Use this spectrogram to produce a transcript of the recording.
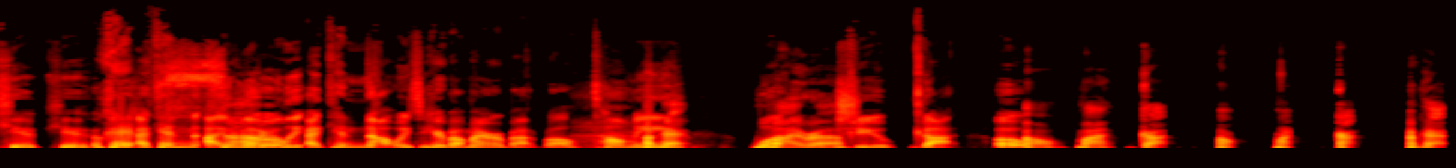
Cute, cute. Okay. I can, I So- literally, I cannot wait to hear about Myra Bradwell. Tell me Okay. what Myra. you got. Oh, Oh my God. Oh my God. Okay.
